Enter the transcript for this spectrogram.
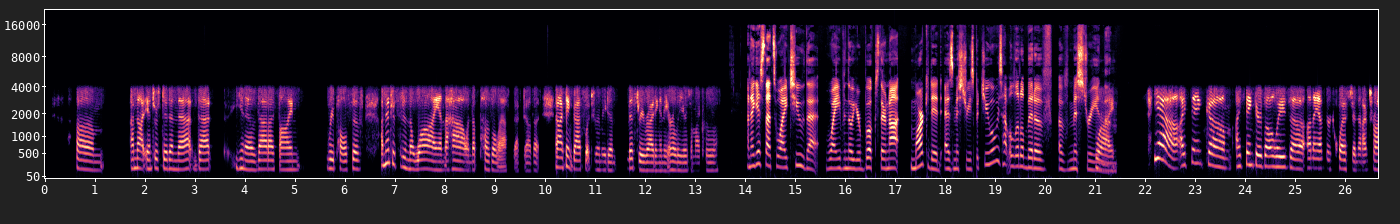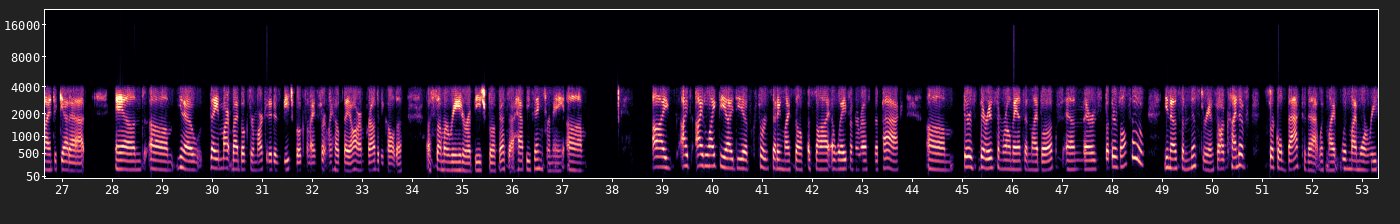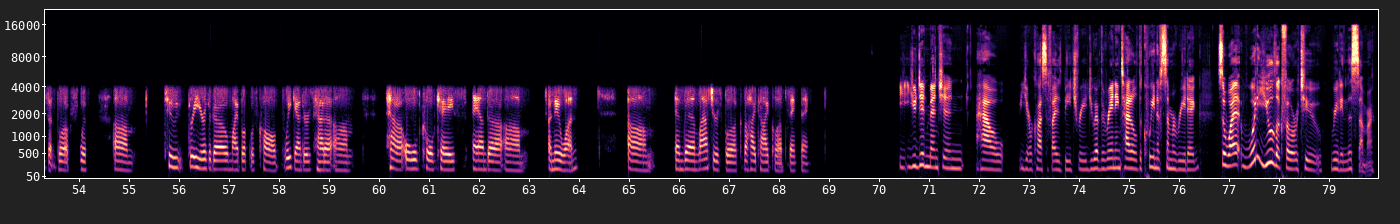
Um, I'm not interested in that. That, you know, that I find repulsive. I'm interested in the why and the how and the puzzle aspect of it. And I think that's what drew me to mystery writing in the early years of my career. And I guess that's why too that why even though your books they're not marketed as mysteries, but you always have a little bit of of mystery in right. them. Yeah, I think um I think there's always a unanswered question that I'm trying to get at. And um, you know, they my books are marketed as beach books and I certainly hope they are. I'm proud to be called a a summer read or a beach book. That's a happy thing for me. Um, I I I like the idea of sort of setting myself aside away from the rest of the pack. Um, there's there is some romance in my books, and there's but there's also you know some mystery, and so I've kind of circled back to that with my with my more recent books. With um, two three years ago, my book was called Weekenders had a um, had an old cold case and a, um, a new one um, and then last year's book, The High Tide Club, same thing. You did mention how you're classified as beach read. You have the reigning title, The Queen of Summer Reading. So, what what do you look forward to reading this summer?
